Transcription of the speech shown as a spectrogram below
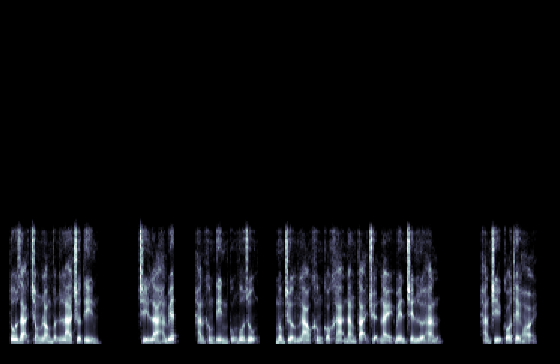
Tô Dạ trong lòng vẫn là chưa tin. Chỉ là hắn biết, hắn không tin cũng vô dụng, Mông trưởng lão không có khả năng tại chuyện này bên trên lừa hắn. Hắn chỉ có thể hỏi,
